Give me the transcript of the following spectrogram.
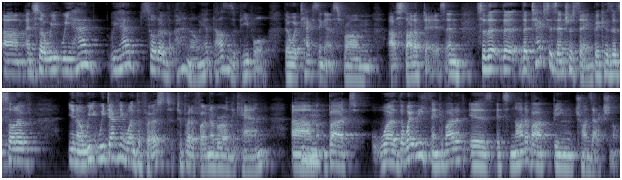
And so we we had we had sort of I don't know we had thousands of people that were texting us from our startup days, and so the the the text is interesting because it's sort of you know we we definitely weren't the first to put a phone number on the can. Um, mm-hmm. But what, the way we think about it is it's not about being transactional.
